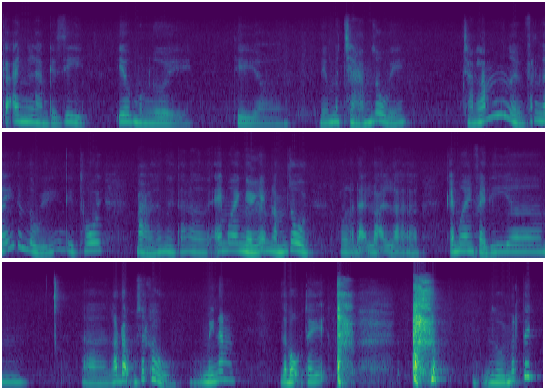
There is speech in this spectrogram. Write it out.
các anh làm cái gì yêu một người thì uh, nếu mà chán rồi ấy, chán lắm rồi phát ngấy lên rồi ấy, thì thôi bảo cho người ta là em ơi anh ngấy em lắm rồi. Hoặc là đại loại là em ơi anh phải đi uh, uh, lao động xuất khẩu mấy năm. Giả bộ thấy rồi mất tích.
